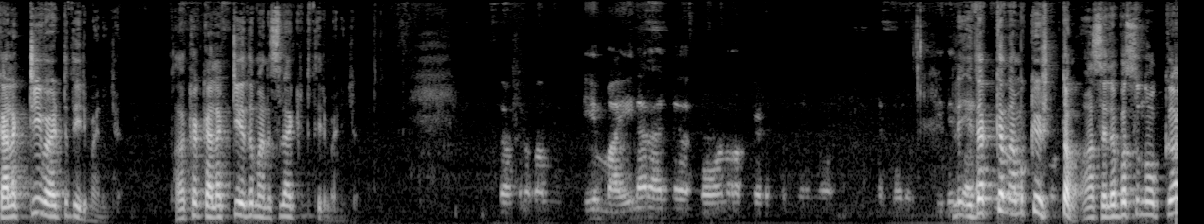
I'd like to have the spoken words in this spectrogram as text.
കളക്റ്റീവായിട്ട് തീരുമാനിക്കുക. അതൊക്കെ കളക്ട് ചെയ്ത് മനസ്സിലാക്കിയിട്ട് തീരുമാനിക്കാം ഡോക്ടർ അപ്പം മൈനർ ആൻഡ് ഓണർ ഒക്കെ ഇതൊക്കെ നമുക്ക് ഇഷ്ടം. ആ സിലബസ് നോക്കുക.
